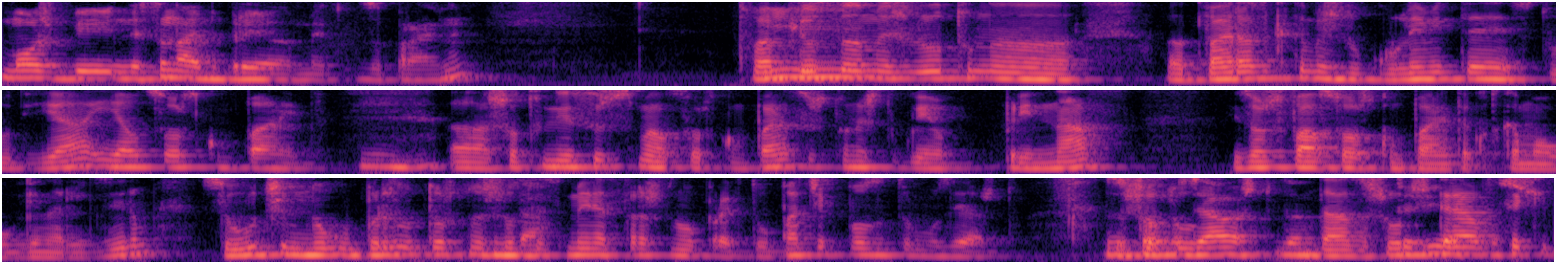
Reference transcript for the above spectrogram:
може би не са най-добрия метод за правене. Това е И- плюса между другото на... Това е разликата между големите студия и аутсорс компаниите. А, защото ние също сме аутсорс компания, също нещо го има. При нас изобщо в аутсорс компанията, ако така мога да генерализирам, се учи много бързо, точно защото Да. се сменят страшно много проекти. Обаче е по-затормозяващо. Защото Затормозяващо, да. Да, защото Кажи, трябва какво всеки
